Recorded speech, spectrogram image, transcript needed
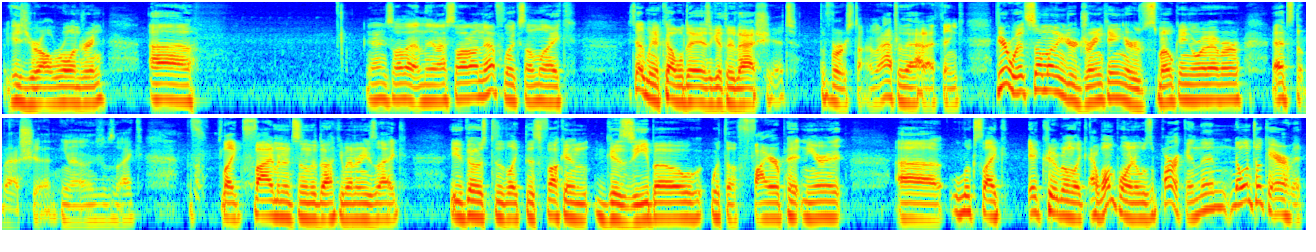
because you're all wondering. Uh, and I saw that, and then I saw it on Netflix. I'm like, it took me a couple days to get through that shit the first time. After that, I think if you're with someone and you're drinking or smoking or whatever, that's the best shit. You know, it's just like, like five minutes into the documentary, he's like, he goes to like this fucking gazebo with a fire pit near it. Uh, looks like it could have been like at one point it was a park, and then no one took care of it,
